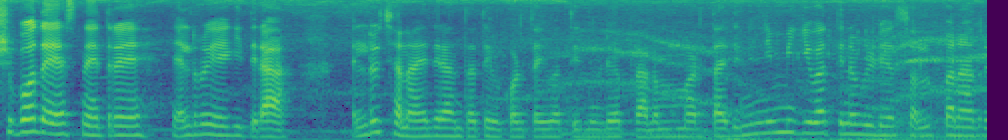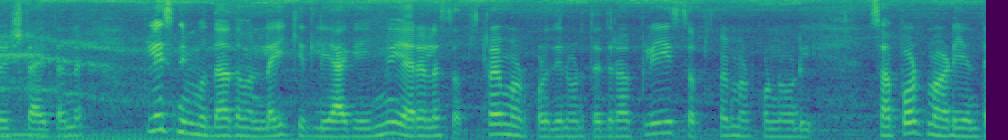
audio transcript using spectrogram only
ಶುಭೋದಯ ಸ್ನೇಹಿತರೆ ಎಲ್ಲರೂ ಹೇಗಿದ್ದೀರಾ? ಎಲ್ಲರೂ ಚೆನ್ನಾಗಿದ್ದೀರಾ ಅಂತ ತಿಳ್ಕೊಳ್ತಾ ಇವತ್ತಿನ ವಿಡಿಯೋ ಪ್ರಾರಂಭ ಮಾಡ್ತಾ ಇದ್ದೀನಿ. ನಿಮಗೆ ಇವತ್ತಿನ ವಿಡಿಯೋ ಸ್ವಲ್ಪನಾದರೂ ಇಷ್ಟ ಆಯ್ತಂದರೆ ಪ್ಲೀಸ್ ನಿಮ್ಮ ಮುದ್ದಾದ ಒಂದು ಲೈಕ್ ಇರಲಿ. ಹಾಗೆ ಇನ್ನೂ ಯಾರೆಲ್ಲ ಸಬ್ಸ್ಕ್ರೈಬ್ ಮಾಡ್ಕೊಳ್ದಿ ನೋಡ್ತಾ ಇದ್ದೀರಾ ಪ್ಲೀಸ್ ಸಬ್ಸ್ಕ್ರೈಬ್ ಮಾಡ್ಕೊಂಡು ನೋಡಿ ಸಪೋರ್ಟ್ ಮಾಡಿ ಅಂತ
